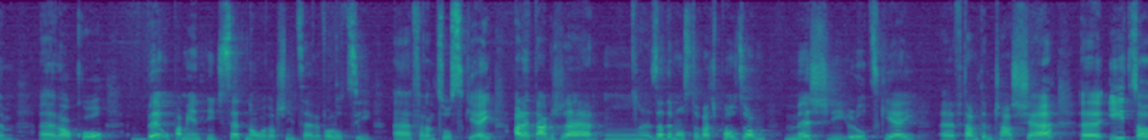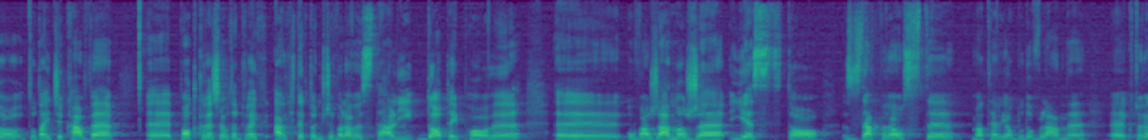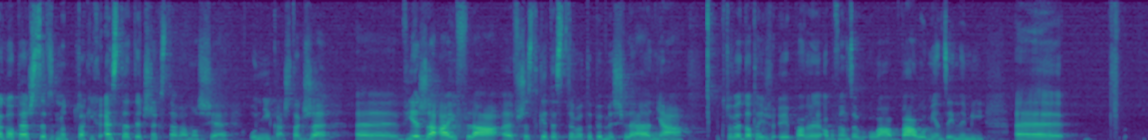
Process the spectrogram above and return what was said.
roku, by upamiętnić setną rocznicę rewolucji e, francuskiej, ale także mm, zademonstrować poziom myśli ludzkiej e, w tamtym czasie. E, I co tutaj ciekawe, e, podkreślał ten projekt architektoniczny walory stali. Do tej pory e, uważano, że jest to za prosty materiał budowlany, e, którego też ze względów takich estetycznych starano się unikać. Także e, wieża Eiffla, e, wszystkie te stereotypy myślenia, które do tej pory obowiązywały między innymi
